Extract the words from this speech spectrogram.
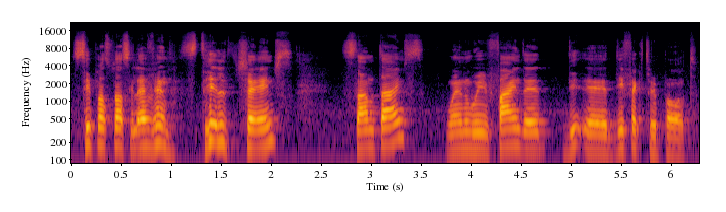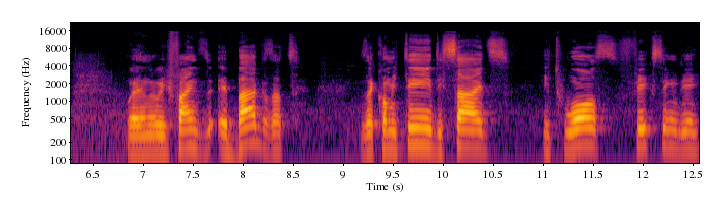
C++11 still changes sometimes when we find a, a, defect report, when we find a bug that the committee decides it worth fixing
